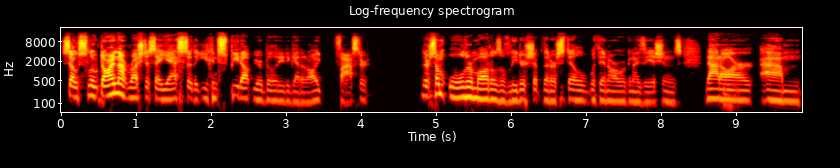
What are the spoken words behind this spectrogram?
So slow down that rush to say yes so that you can speed up your ability to get it out faster. There's some older models of leadership that are still within our organizations that are um,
